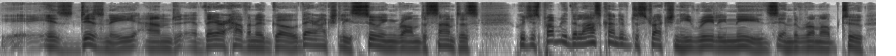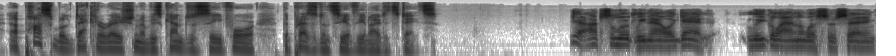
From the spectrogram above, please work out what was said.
is Disney, and they're having a go. They're actually suing Ron DeSantis, which is probably the last kind of distraction he really needs in the run up to a possible declaration of his candidacy for the presidency of the United States. Yeah, absolutely. Now, again, legal analysts are saying,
